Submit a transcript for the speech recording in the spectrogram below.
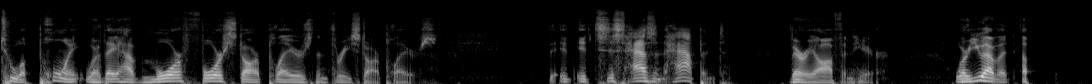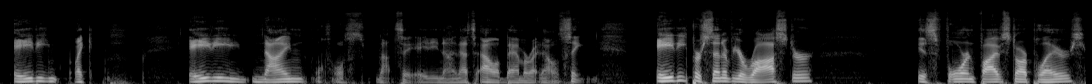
to a point where they have more four star players than three star players. It, it just hasn't happened very often here where you have a, a 80 like 89 let's not say 89 that's alabama right now let's say 80% of your roster is four and five star players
